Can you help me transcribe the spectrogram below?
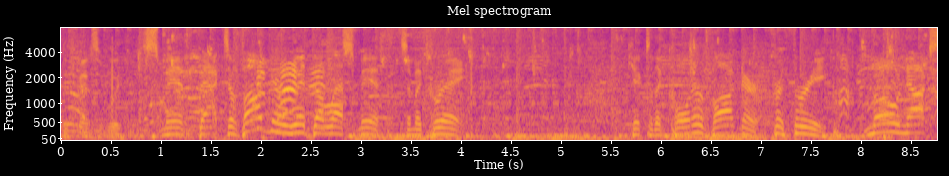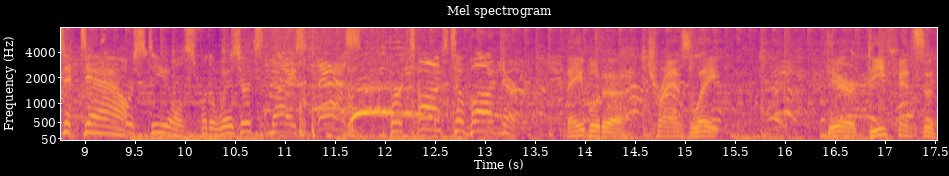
defensively. Smith back to Wagner with the left. Smith to McRae. Kick to the corner. Wagner for three. Mo knocks it down. Four steals for the Wizards. Nice pass. Bertans to Wagner. Able to translate their defensive.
